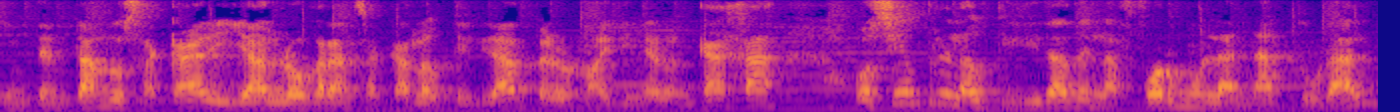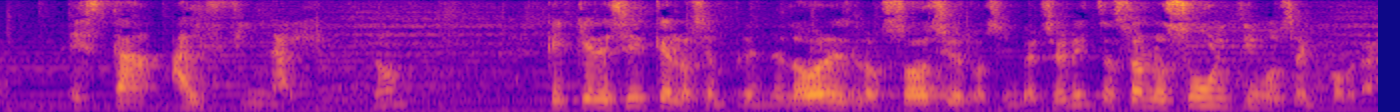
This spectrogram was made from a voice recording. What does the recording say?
intentando sacar y ya logran sacar la utilidad, pero no hay dinero en caja. O siempre la utilidad en la fórmula natural está al final, ¿no? ¿Qué quiere decir? Que los emprendedores, los socios, los inversionistas son los últimos en cobrar.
